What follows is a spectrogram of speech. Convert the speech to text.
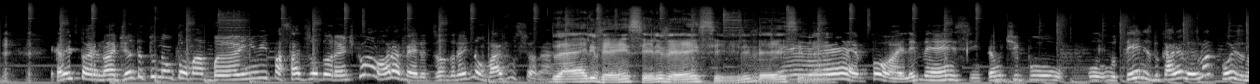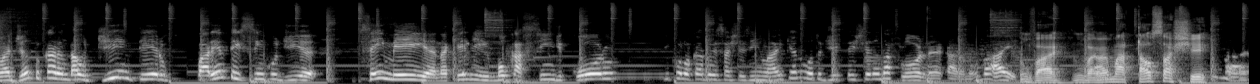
Aquela história, não adianta tu não tomar banho e passar desodorante, que uma hora, velho, o desodorante não vai funcionar. É, ele vence, ele vence, ele vence, é, velho. É, porra, ele vence. Então, tipo, o, o, tênis do cara é a mesma coisa, não adianta o cara andar o dia inteiro, 45 dias, sem meia, naquele mocassim de couro, e colocar dois sachezinhos lá e que é no outro dia que tá cheirando a flor, né, cara? Não vai. Não vai, não vai, vai matar o sachê. Não vai.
